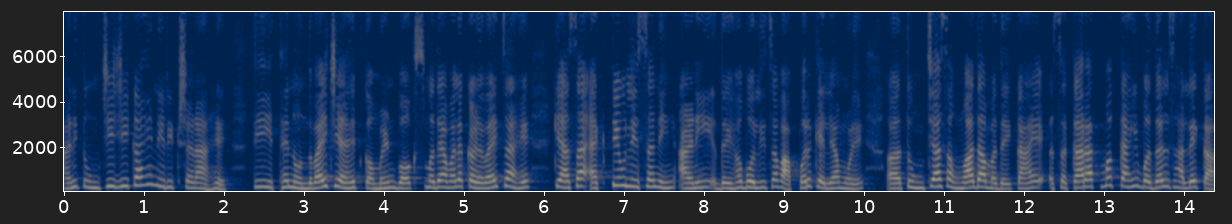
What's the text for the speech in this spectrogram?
आणि तुमची जी काही निरीक्षणं आहे ती इथे नोंदवायची आहेत. कमेंट बॉक्समध्ये आम्हाला कळवायचं आहे की असा ॲक्टिव्ह लिसनिंग आणि देहबोलीचा वापर केल्यामुळे तुमच्या संवादामध्ये काय सकारात्मक काही बदल झाले का?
